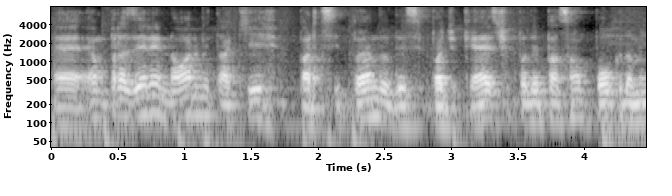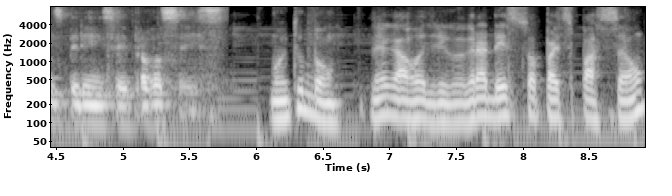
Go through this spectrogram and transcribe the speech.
É, é, um prazer enorme estar aqui participando desse podcast e poder passar um pouco da minha experiência aí para vocês. Muito bom. Legal, Rodrigo. agradeço a sua participação.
